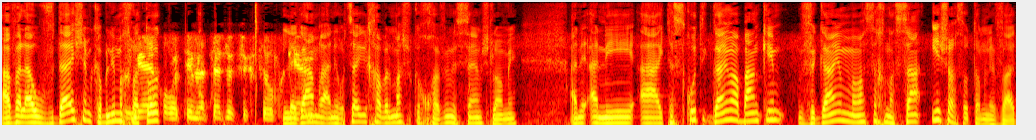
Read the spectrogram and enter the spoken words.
אבל העובדה היא שהם מקבלים החלטות אנחנו רוצים לצאת לסכסוך. כן. לגמרי, אני רוצה להגיד לך אבל משהו, אנחנו חייבים לסיים, שלומי. אני, אני, ההתעסקות גם עם הבנקים וגם עם המס הכנסה, אי אפשר לעשות אותם לבד.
